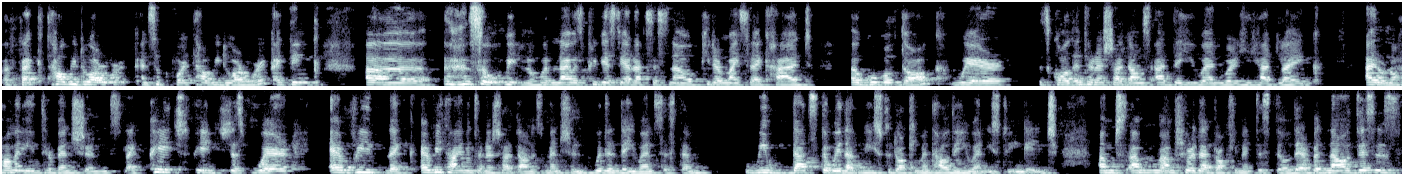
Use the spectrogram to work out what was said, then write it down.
affect how we do our work and support how we do our work. I think, uh, so we, you know, when I was previously at Access Now, Peter Micek had a Google Doc where it's called Internet Shutdowns at the UN, where he had like, I don't know how many interventions, like page page, just where every like every time internet shutdown is mentioned within the UN system, we that's the way that we used to document how the UN used to engage. I'm I'm, I'm sure that document is still there, but now this is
